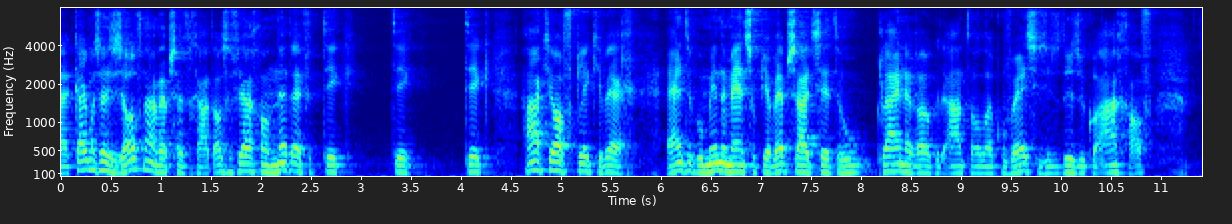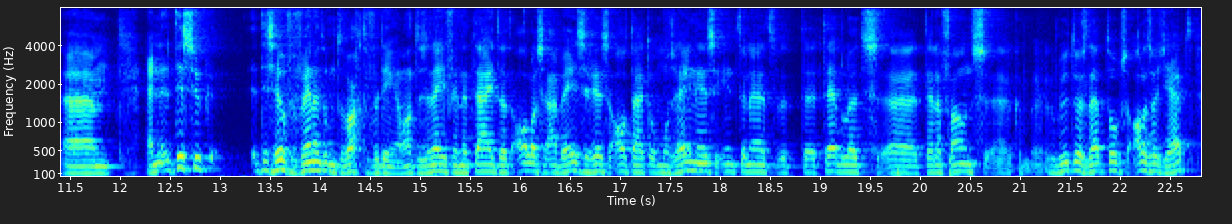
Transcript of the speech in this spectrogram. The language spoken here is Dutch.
kijk maar eens als je zelf naar een website gaat. Als er gewoon net even tik, tik, tik. Haak je af, klik je weg. En natuurlijk hoe minder mensen op je website zitten, hoe kleiner ook het aantal conversies is. Dat is natuurlijk al aangaf. Um, en het is natuurlijk het is heel vervelend om te wachten voor dingen. Want we leven in een tijd dat alles aanwezig is, altijd om ons heen is. Internet, tablets, uh, telefoons, uh, computers, laptops, alles wat je hebt.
